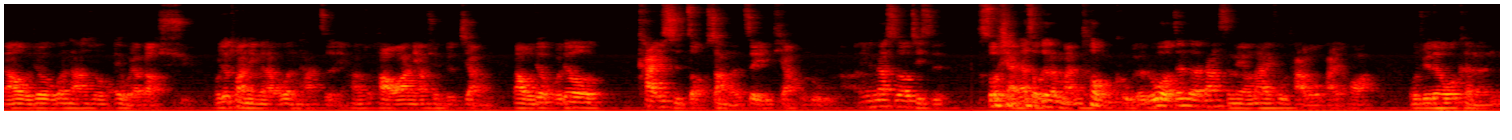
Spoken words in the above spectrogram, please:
然后我就问他说，哎，我要不要学？我就突然间跟他问他这样，他说好啊，你要学就教你。然后我就我就开始走上了这一条路了。因为那时候其实说起来，那时候真的蛮痛苦的。如果真的当时没有那一副塔罗牌的话，我觉得我可能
